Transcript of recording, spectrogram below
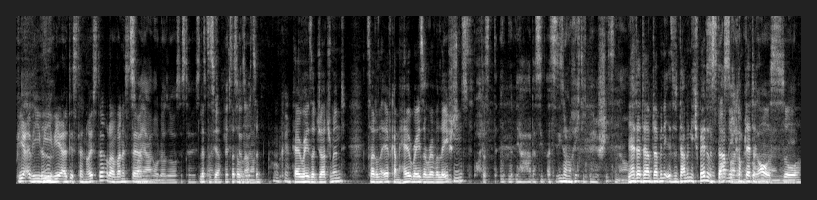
Wie, wie, wie, wie alt ist der neueste? Oder wann ist der? Zwei Jahre oder so ist der höchste Letztes Zeit. Jahr, Letztes Jahr 2018. Okay. Hellraiser Judgment. 2011 kam Hellraiser Revelations. Boah, das, ja, das sieht, das sieht doch noch richtig beschissen aus. Ja, da, da, da, bin ich, also da bin ich spätestens, Das da bin ich komplett raus. gucken. So.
